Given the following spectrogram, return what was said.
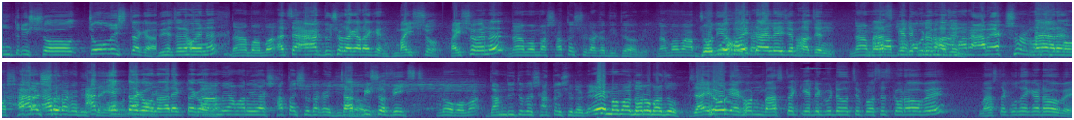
উনত্রিশশো চল্লিশ টাকা। দুই হাজারে হয় না? না মামা। আচ্ছা আর দুশো টাকা রাখেন বাইশশো। বাইশশো হয় না? না মামা সাতাশশো টাকা দিতে হবে। না মামা যদি হয় তাহলে এই যে ভাজেন। না মাছ কেটে করে ভাজেন। আর একশো টাকা সাতাশশো টাকা দিতে আর এক টাকাও না, আর এক টাকাও। আমি আমার সাতাশশো দিতে হবে। ছাব্বিশশো ফিক্সড নো মামা দাম দিতে হবে সাতাশশো টাকা। এ মামা ধরো যাই হোক এখন মাছটা কেটে কুটে হচ্ছে প্রসেস করা হবে। মাছটা কোথায় কাটা হবে?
